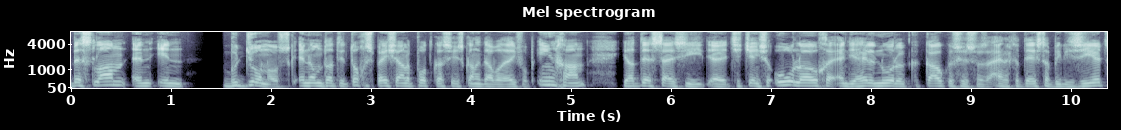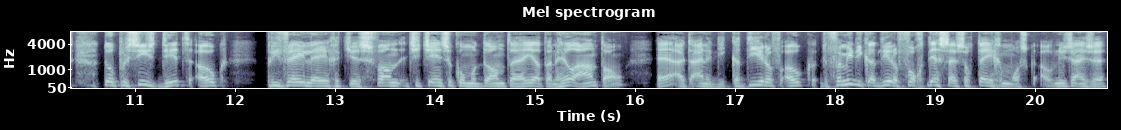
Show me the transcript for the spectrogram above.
Beslan en in Budjonovsk. En omdat dit toch een speciale podcast is, kan ik daar wel even op ingaan. Je had destijds die eh, Tsjetsjense oorlogen en die hele noordelijke Caucasus was eigenlijk gedestabiliseerd door precies dit ook privélegertjes van Tsjetsjense commandanten. hè. Je had een heel aantal. Hè. Uiteindelijk die Kadyrov ook. De familie Kadyrov vocht destijds nog tegen Moskou. Nu zijn ze,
